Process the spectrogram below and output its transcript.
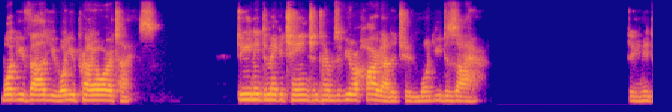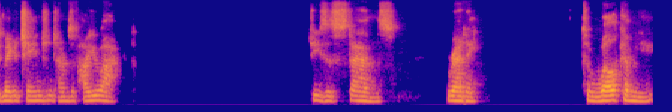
What you value, what you prioritize? Do you need to make a change in terms of your heart attitude what you desire? Do you need to make a change in terms of how you act? Jesus stands ready to welcome you.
